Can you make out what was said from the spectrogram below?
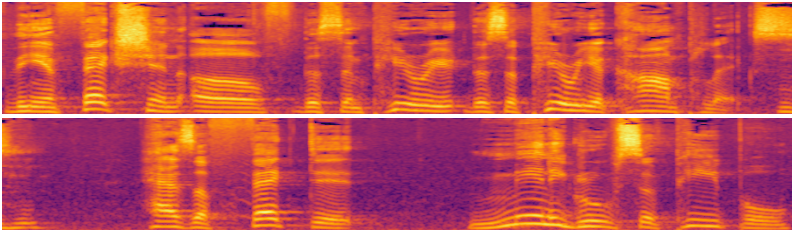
the infection of the superior the superior complex mm-hmm. has affected many groups of people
